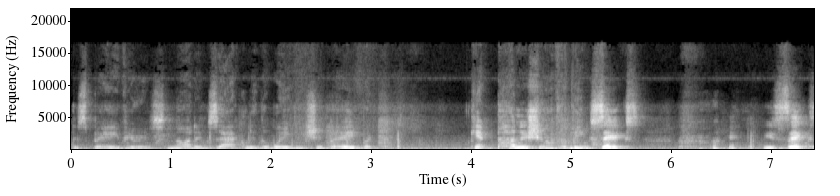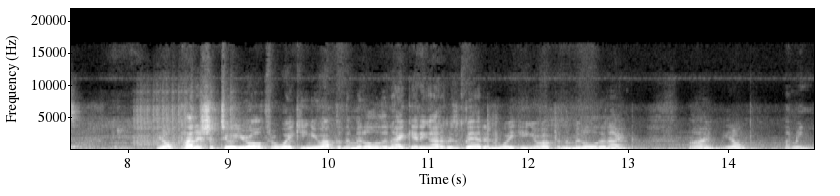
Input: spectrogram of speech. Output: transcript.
this behavior is not exactly the way we should behave, but can't punish him for being six. He's six. You don't punish a two year old for waking you up in the middle of the night, getting out of his bed and waking you up in the middle of the night. Right? You don't, I mean,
